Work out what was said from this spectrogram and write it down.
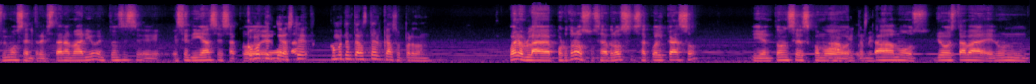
fuimos a entrevistar a Mario. Entonces, eh, ese día se sacó. ¿Cómo te, enteraste, ¿Cómo te enteraste del caso, perdón? Bueno, por Dross. O sea, Dross sacó el caso. Y entonces, como ah, estábamos, yo estaba en un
